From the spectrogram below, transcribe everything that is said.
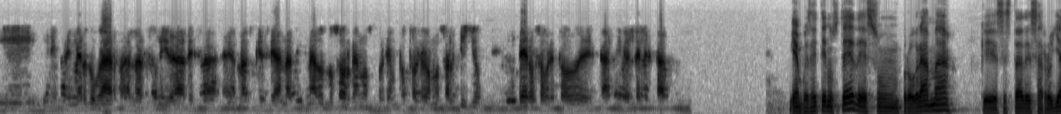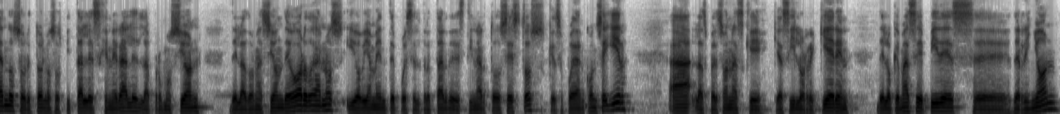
y en primer lugar a las unidades a, las que se han asignado los órganos, por ejemplo Torreón o Saltillo, pero sobre todo a nivel del estado. Bien, pues ahí tiene usted, es un programa que se está desarrollando, sobre todo en los hospitales generales, la promoción de la donación de órganos y obviamente pues el tratar de destinar todos estos que se puedan conseguir a las personas que, que así lo requieren. De lo que más se pide es eh, de riñón,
